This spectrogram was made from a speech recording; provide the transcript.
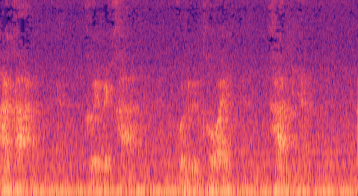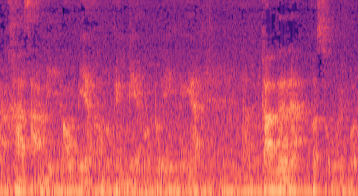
หาการเคยไปฆ่าคนอื่นเขาไว้ฆ่าเมียฆ่าสามีเอาเมียเข้ามาเป็นเมียของตัวเองอย่างเงี้ยกรรมนั้นน่ะก็ส่งให้ผล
